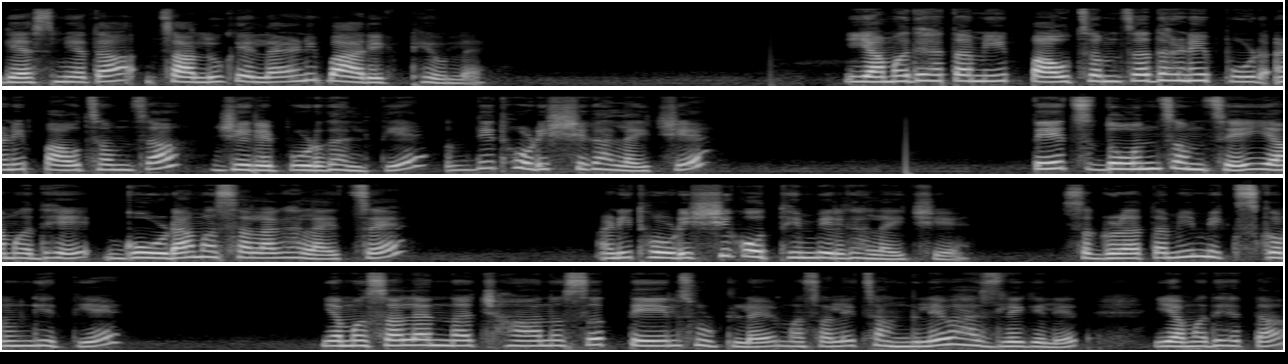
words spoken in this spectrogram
गॅस मी आता चालू केला आहे आणि बारीक ठेवला आहे यामध्ये आता मी पाव चमचा धणेपूड आणि पाव चमचा जिरेपूड घालते आहे अगदी थोडीशी घालायची आहे तेच दोन चमचे यामध्ये गोडा मसाला घालायचा आहे आणि थोडीशी कोथिंबीर घालायची आहे सगळं आता मी मिक्स करून घेते आहे या मसाल्यांना छान असं तेल सुटलं आहे मसाले चांगले भाजले गेलेत यामध्ये आता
